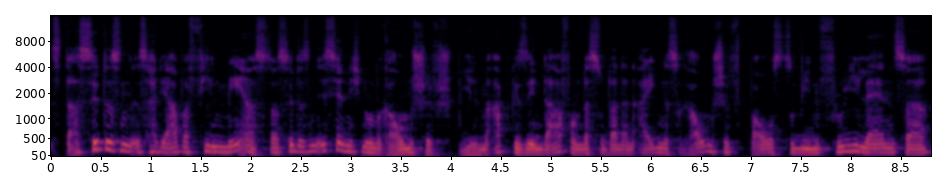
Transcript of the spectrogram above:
Star Citizen ist halt ja aber viel mehr. Star Citizen ist ja nicht nur ein Raumschiffspiel. Mal abgesehen davon, dass du da dein eigenes Raumschiff baust, so wie ein Freelancer.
